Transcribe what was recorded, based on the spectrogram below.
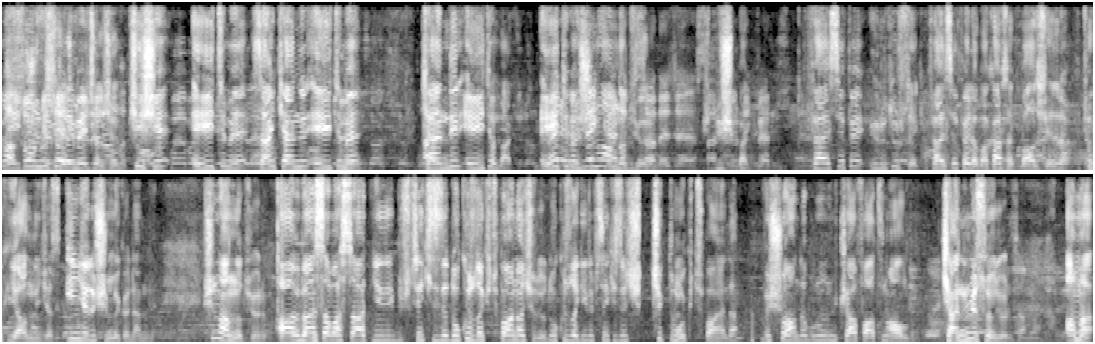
Tamam son bir söylemeye çalışıyorum. Kişi eğitimi, sen kendin eğitime, kendin eğitim bak. Eğitime şunu anlatıyorum. sadece, sadece Düş bak. örnek. Felsefe yürütürsek, felsefeyle bakarsak bazı şeylere çok iyi anlayacağız. İnce düşünmek önemli. Şunu anlatıyorum. Abi ben sabah saat 7, 8'de 9'da kütüphane açılıyor. 9'da girip 8'de çık- çıktım o kütüphaneden ve şu anda bunun mükafatını aldım. Kendimce söylüyorum. Ama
